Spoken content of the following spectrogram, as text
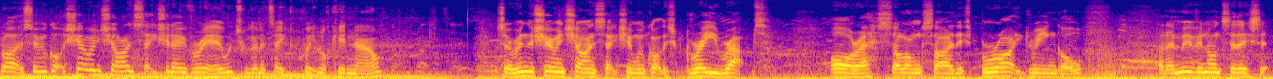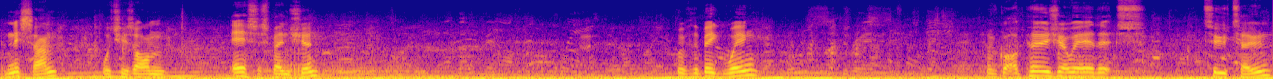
Right, so we've got a show and shine section over here, which we're going to take a quick look in now. So we're in the show and shine section. We've got this grey wrapped RS alongside this bright green Golf. And then moving on to this Nissan, which is on air suspension. With the big wing. We've got a Peugeot here that's two-tone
